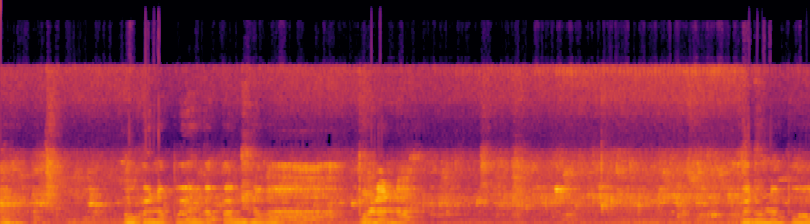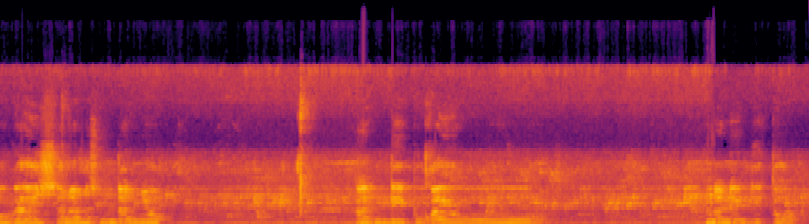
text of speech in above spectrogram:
Ganun. Okay na po yan kapag nakapula na. Ganun lang po guys, sana nasundan nyo. Hindi po kayo nalilito.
